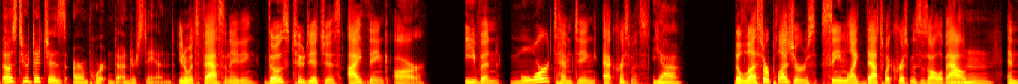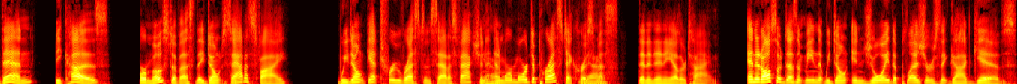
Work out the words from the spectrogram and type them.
those two ditches are important to understand. You know, it's fascinating. Those two ditches, I think, are even more tempting at Christmas. Yeah. The lesser pleasures seem like that's what Christmas is all about. Mhm. And then, because for most of us, they don't satisfy, we don't get true rest and satisfaction, Yeah. and we're more depressed at Christmas than at any other time. And it also doesn't mean that we don't enjoy the pleasures that God gives.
